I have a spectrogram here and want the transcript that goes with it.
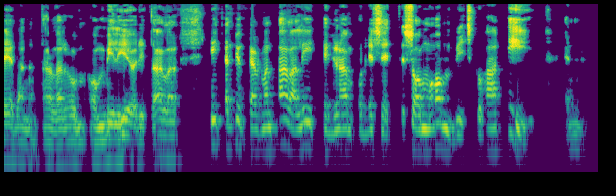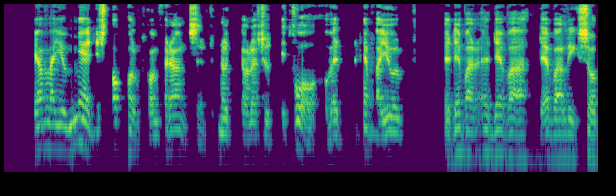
ledarna talar om, om miljö. De talar, jag tycker att man talar lite grann på det sättet som om vi skulle ha tid ännu. Jag var ju med i Stockholmskonferensen 1972 och det var ju det var, det var, det var liksom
